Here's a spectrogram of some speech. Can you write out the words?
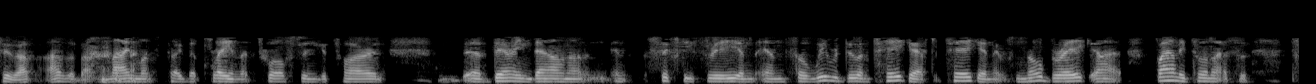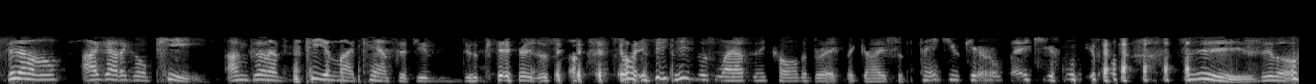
too. I, I was about nine months pregnant, playing the twelve-string guitar and uh, bearing down on in '63, and and so we were doing take after take, and there was no break. And I finally told him, I said, "Phil, I gotta go pee. I'm gonna pee in my pants if you do carry this." on." So he he just laughed and he called a break. The guy said, "Thank you, Carol. Thank you." you know, Jeez, you know,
